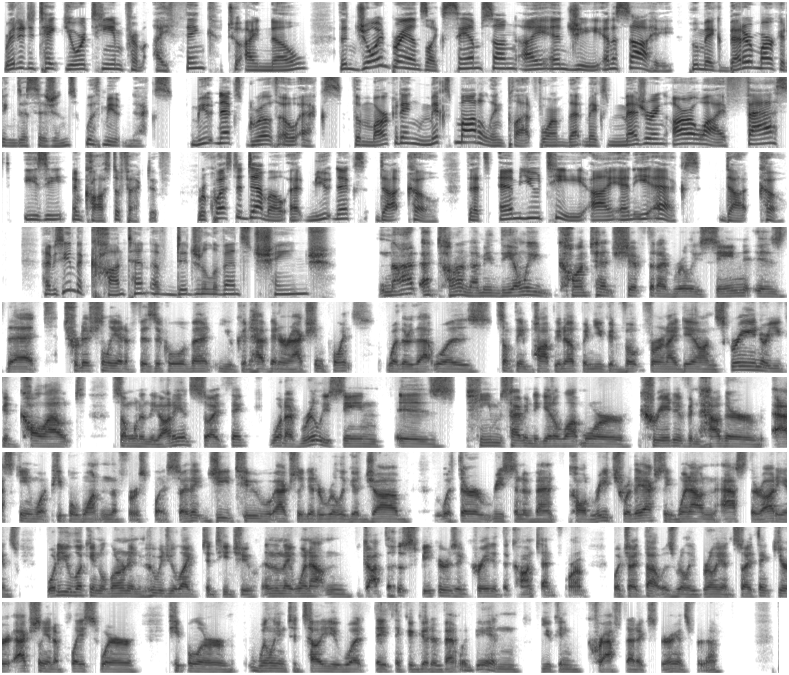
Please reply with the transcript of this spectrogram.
Ready to take your team from I think to I know? Then join brands like Samsung, ING, and Asahi who make better marketing decisions with Mutinex. Mutinex Growth OX, the marketing mix modeling platform that makes measuring ROI fast, easy, and cost effective. Request a demo at mutinex.co. That's M U T I N E X.co. Have you seen the content of digital events change? Not a ton. I mean, the only content shift that I've really seen is that traditionally at a physical event, you could have interaction points, whether that was something popping up and you could vote for an idea on screen or you could call out someone in the audience. So I think what I've really seen is teams having to get a lot more creative in how they're asking what people want in the first place. So I think G2 actually did a really good job with their recent event called Reach, where they actually went out and asked their audience, what are you looking to learn and who would you like to teach you? And then they went out and got those speakers and created the content for them, which I thought was really brilliant. So I think you're actually in a place where people are willing to tell you what they think a good event would be and you can craft that experience for them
